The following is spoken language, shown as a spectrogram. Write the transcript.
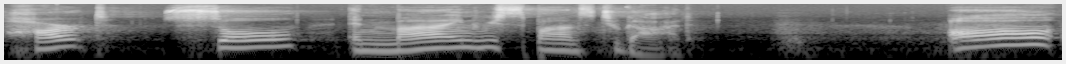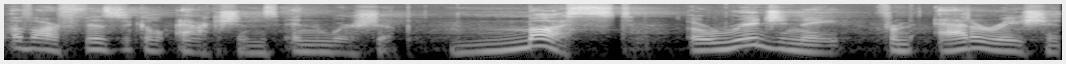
heart, soul, and mind response to God. All of our physical actions in worship must originate from adoration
